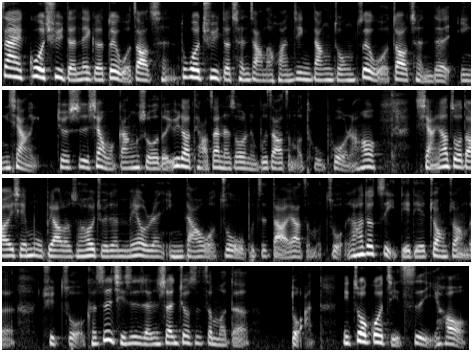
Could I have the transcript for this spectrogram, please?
在过去的那个对我造成过去的成长的环境当中，对我造成的影响，就是像我刚刚说的，遇到挑战的时候，你不知道怎么突破，然后想要做到一些目标的时候，觉得没有人引导我做，我不知道要怎么做，然后就自己跌跌撞撞的去做。可是其实人生就是这么的短，你做过几次以后，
